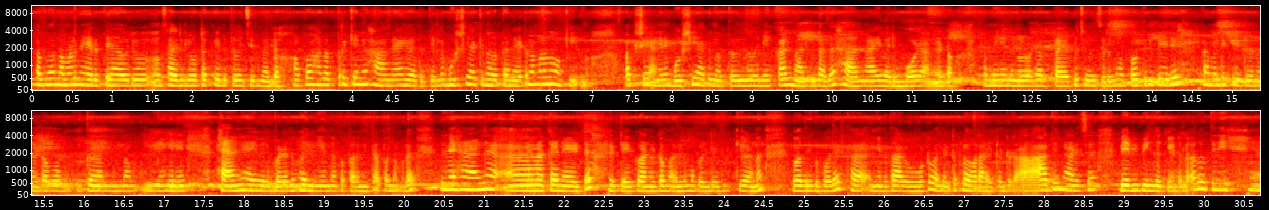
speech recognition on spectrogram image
അപ്പോൾ നമ്മൾ നേരത്തെ ആ ഒരു സൈഡിലോട്ടൊക്കെ എടുത്ത് വെച്ചിരുന്നല്ലോ. അപ്പോൾ അതത്രയ്ക്ക് അങ്ങ് ഹാങ്ങായി വരത്തില്ല. ബുഷിയാക്കി നിർത്താനായിട്ട് നമ്മൾ നോക്കിയിരുന്നു. പക്ഷേ അങ്ങനെ ബുഷിയാക്കി നിർത്തുന്നതിനേക്കാൾ നല്ലത് ഹാങ്ങായി വരുമ്പോഴാണ് കേട്ടോ. അപ്പം ഞാൻ നിങ്ങളോട് അഭിപ്രായമൊക്കെ ചോദിച്ചിരുന്നു. അപ്പോൾ ഒത്തിരി പേര് കമന്റൊക്കെ ഇട്ടിരുന്നു കേട്ടോ. അപ്പോൾ ഇങ്ങനെ ഹാങ് ആയി വരുമ്പോഴാണ് ഭംഗി എന്നൊക്കെ പറഞ്ഞിട്ട് അപ്പോൾ നമ്മൾ ഇതിനെ ഹാങ് ആക്കാനായിട്ട് ഇട്ടേക്കുവാണ് കേട്ടോ. മതിൽ മുകളിലിരിക്കുകയാണ് അപ്പോൾ അത് ഇതുപോലെ ഇങ്ങനെ താഴോട്ട് വന്നിട്ട് ഫ്ലവർ ആയിട്ടുണ്ട് ആദ്യം കാണിച്ച ബേബി പിങ്ക് ഒക്കെ ഉണ്ടല്ലോ. അത് ഒത്തിരി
